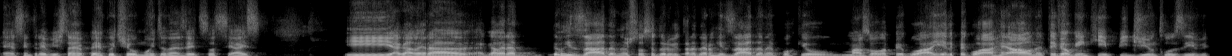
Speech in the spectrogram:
essa entrevista repercutiu muito nas redes sociais e a galera, a galera deu risada, né? Os torcedores do Vitória deram risada, né? Porque o Mazola pegou A e ele pegou A real, né? Teve alguém que pediu, inclusive,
